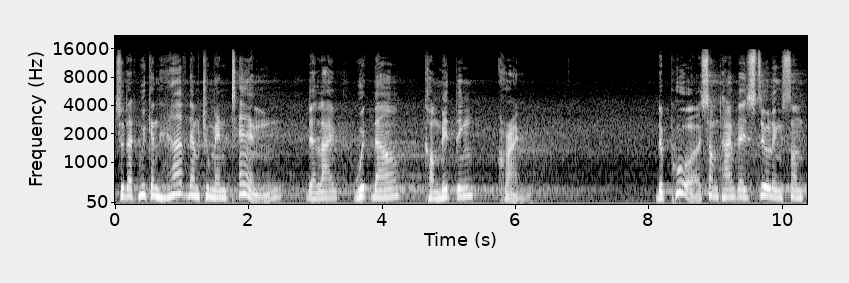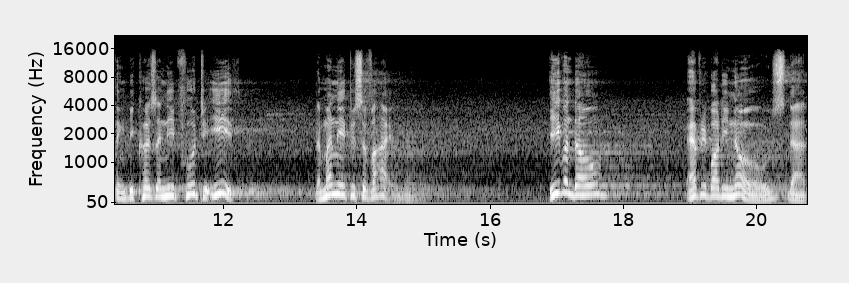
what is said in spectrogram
so that we can help them to maintain their life without committing crime. The poor, sometimes they're stealing something because they need food to eat, the money to survive. Even though everybody knows that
